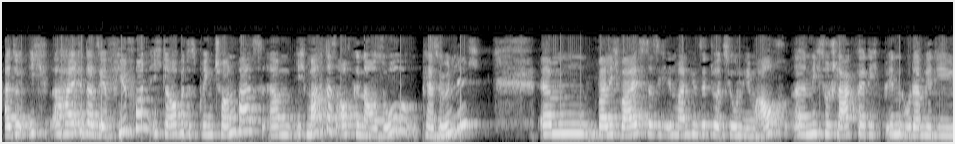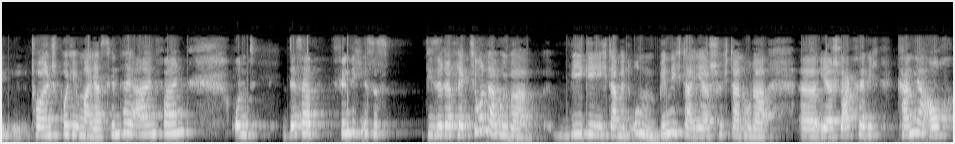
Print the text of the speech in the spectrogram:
also ich halte da sehr viel von. Ich glaube, das bringt schon was. Ähm, ich mache das auch genau so persönlich. Ähm, weil ich weiß, dass ich in manchen Situationen eben auch äh, nicht so schlagfertig bin oder mir die tollen Sprüche immer erst hinterher einfallen. Und deshalb finde ich, ist es diese Reflexion darüber, wie gehe ich damit um? Bin ich da eher schüchtern oder äh, eher schlagfertig? Kann ja auch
